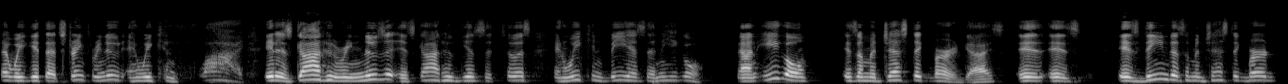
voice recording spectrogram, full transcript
that we get that strength renewed and we can fly. It is God who renews it, it's God who gives it to us, and we can be as an eagle. Now, an eagle is a majestic bird, guys. It is, is deemed as a majestic bird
